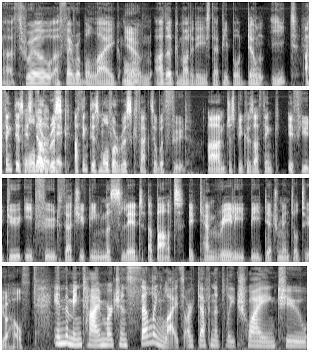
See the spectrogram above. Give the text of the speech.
uh, throw a favorable light Yeah. on other commodities that people don't eat. I think there's It's more of a okay. risk. I think there's more of a risk factor with food. Um, just because I think if you do eat food that you've been misled about, it can really be detrimental to your health. In the meantime, merchants selling lights are definitely trying to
